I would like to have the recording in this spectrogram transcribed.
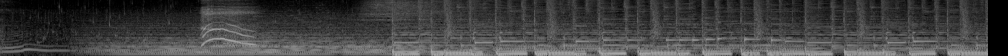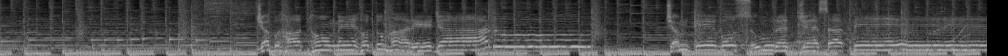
जब हाथों में हो तुम्हारे जादू चमके वो सूरज जैसा तेज।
